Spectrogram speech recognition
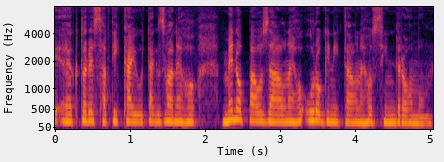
ktoré sa týkajú tzv. menopauzálneho urogenitálneho syndrómu.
